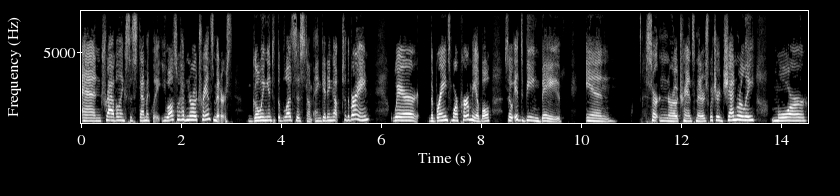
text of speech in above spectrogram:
and traveling systemically. You also have neurotransmitters going into the blood system and getting up to the brain where the brain's more permeable, so it's being bathed in certain neurotransmitters, which are generally more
